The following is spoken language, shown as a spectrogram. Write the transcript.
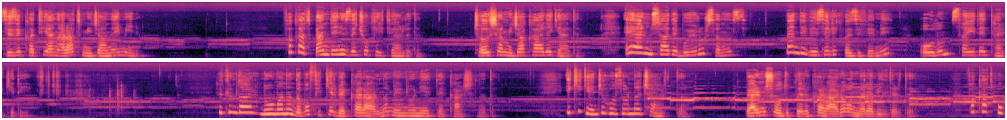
Sizi katiyen aratmayacağına eminim. Fakat ben denizde çok ihtiyarladım. Çalışamayacak hale geldim. Eğer müsaade buyurursanız ben de vezirlik vazifemi oğlum Said'e terk edeyim. Hükümdar Numan'ın da bu fikir ve kararını memnuniyetle karşıladı. İki genci huzuruna çağırdı vermiş oldukları kararı onlara bildirdi. Fakat bu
